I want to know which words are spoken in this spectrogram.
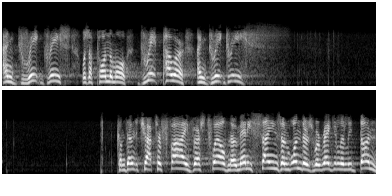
and great grace was upon them all. Great power and great grace. Come down to chapter 5, verse 12. Now many signs and wonders were regularly done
